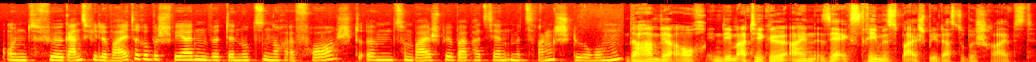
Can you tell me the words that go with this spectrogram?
Und für ganz viele weitere Beschwerden wird der Nutzen noch erforscht, ähm, zum Beispiel bei Patienten mit Zwangsstörungen. Da haben wir auch in dem Artikel ein sehr extremes Beispiel, das du beschreibst.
